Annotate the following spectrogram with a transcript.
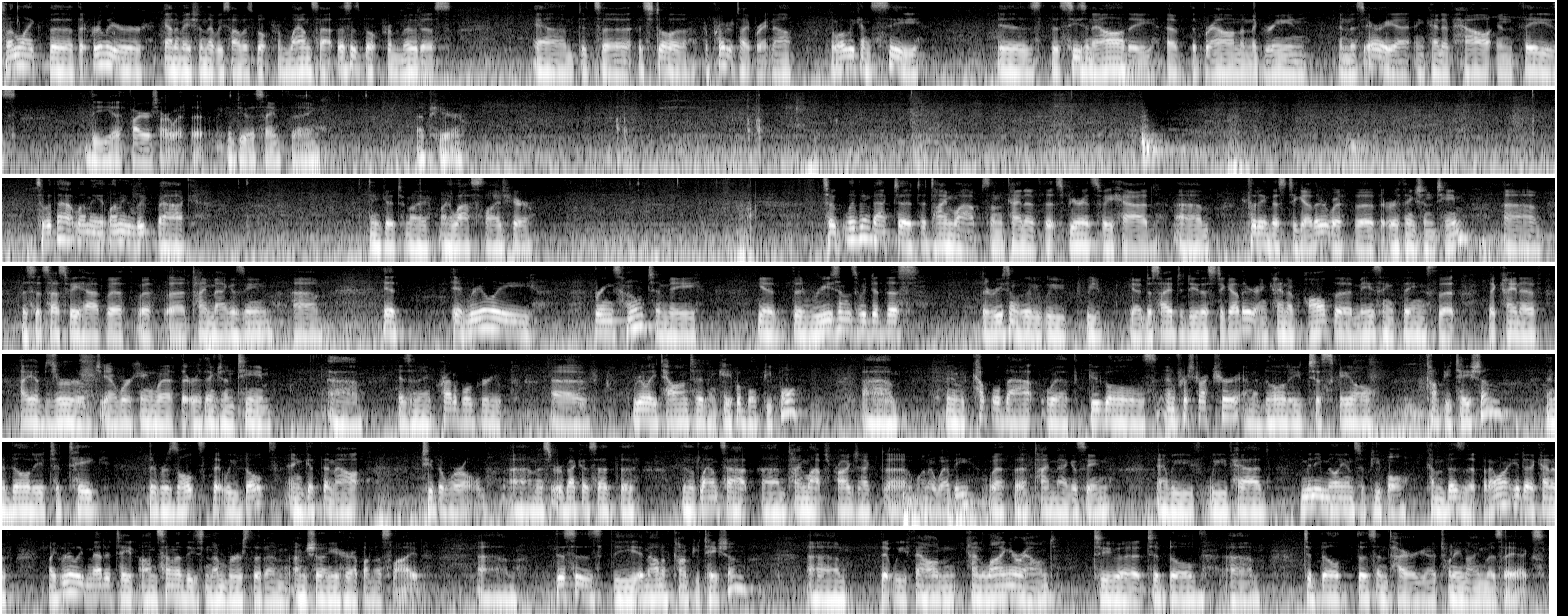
So unlike the, the earlier animation that we saw was built from Landsat, this is built from MODIS. And it's, a, it's still a, a prototype right now. But what we can see is the seasonality of the brown and the green in this area and kind of how in phase the uh, fires are with it. We can do the same thing up here. So with that, let me, let me loop back and go to my, my last slide here. So looping back to, to time lapse and kind of the experience we had um, putting this together with the, the Earth Engine team, um, the success we had with, with uh, Time Magazine, um, it, it really brings home to me you know, the reasons we did this, the reason we, we, we you know, decided to do this together and kind of all the amazing things that, that kind of I observed you know, working with the Earth Engine team uh, is an incredible group of really talented and capable people. Um, and we couple that with Google's infrastructure and ability to scale computation and ability to take the results that we built and get them out to the world. Um, as Rebecca said, the the Landsat um, time-lapse project uh, won a Webby with uh, Time Magazine, and we've, we've had many millions of people come visit. But I want you to kind of like really meditate on some of these numbers that I'm, I'm showing you here up on the slide. Um, this is the amount of computation um, that we found kind of lying around to, uh, to, build, um, to build those entire you know, 29 mosaics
